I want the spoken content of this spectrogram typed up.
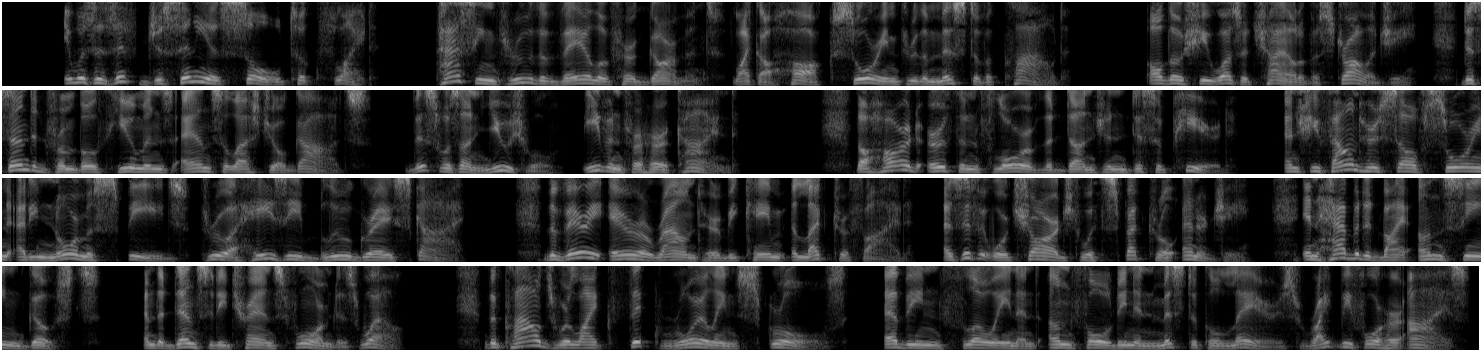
It was as if Jessenia's soul took flight, passing through the veil of her garment like a hawk soaring through the mist of a cloud. Although she was a child of astrology, descended from both humans and celestial gods, this was unusual, even for her kind. The hard earthen floor of the dungeon disappeared, and she found herself soaring at enormous speeds through a hazy blue gray sky. The very air around her became electrified, as if it were charged with spectral energy, inhabited by unseen ghosts, and the density transformed as well. The clouds were like thick roiling scrolls, ebbing, flowing, and unfolding in mystical layers right before her eyes.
